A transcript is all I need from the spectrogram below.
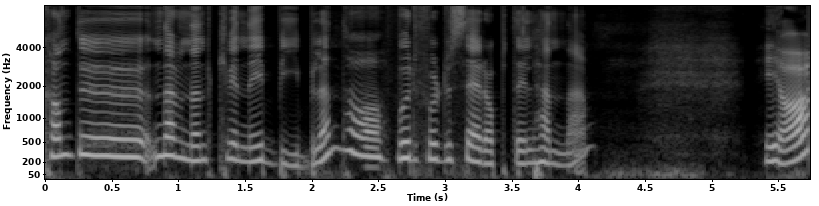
Kan du nevne en kvinne i Bibelen, og hvorfor du ser opp til henne? Ja,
